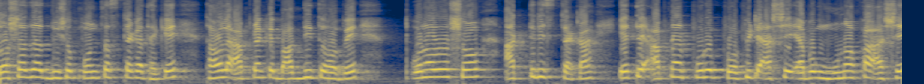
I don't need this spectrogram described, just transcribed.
দশ হাজার দুশো পঞ্চাশ টাকা থেকে, তাহলে আপনাকে বাদ দিতে হবে পনেরোশো আটত্রিশ টাকা। এতে আপনার পুরো প্রফিট আসে এবং মুনাফা আসে।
